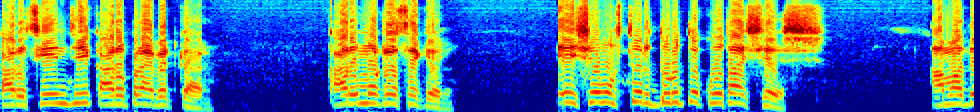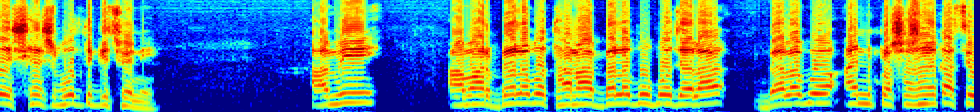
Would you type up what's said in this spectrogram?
কারও সিএনজি কারও প্রাইভেট কার কারও মোটরসাইকেল। এই সমস্ত দ্রুত কোথায় শেষ? আমাদের শেষ বলতে কিছু নেই। আমি আমার বেলাবো থানা, বেলাবো উপজেলা, বেলাবো আইন প্রশাসনের কাছে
